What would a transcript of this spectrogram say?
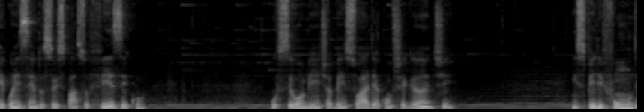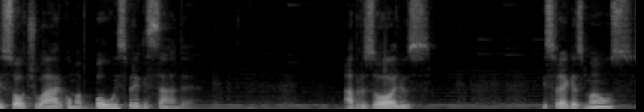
Reconhecendo o seu espaço físico, o seu ambiente abençoado e aconchegante. Inspire fundo e solte o ar com uma boa espreguiçada. Abra os olhos, esfregue as mãos,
